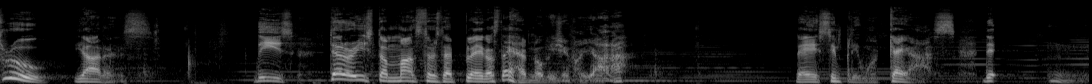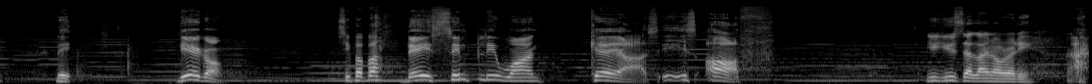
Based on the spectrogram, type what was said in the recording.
True, Yaras. These terrorist monsters that plague us, they have no vision for Yara. They simply want chaos. They. hmm, They. Diego, See, Papa? they simply want chaos. It's off. You used that line already. Ah.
